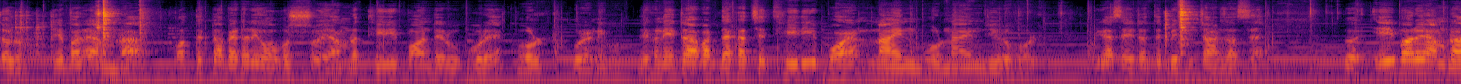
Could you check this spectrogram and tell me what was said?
চলুন, এবারে আমরা প্রত্যেকটা ব্যাটারি অবশ্যই আমরা থ্রি পয়েন্টের উপরে ভোল্ট করে নিব। দেখুন, এটা আবার দেখাচ্ছে three point nine volt nine zero volt ঠিক আছে, এটাতে বেশি চার্জ আছে। তো এইবারে আমরা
